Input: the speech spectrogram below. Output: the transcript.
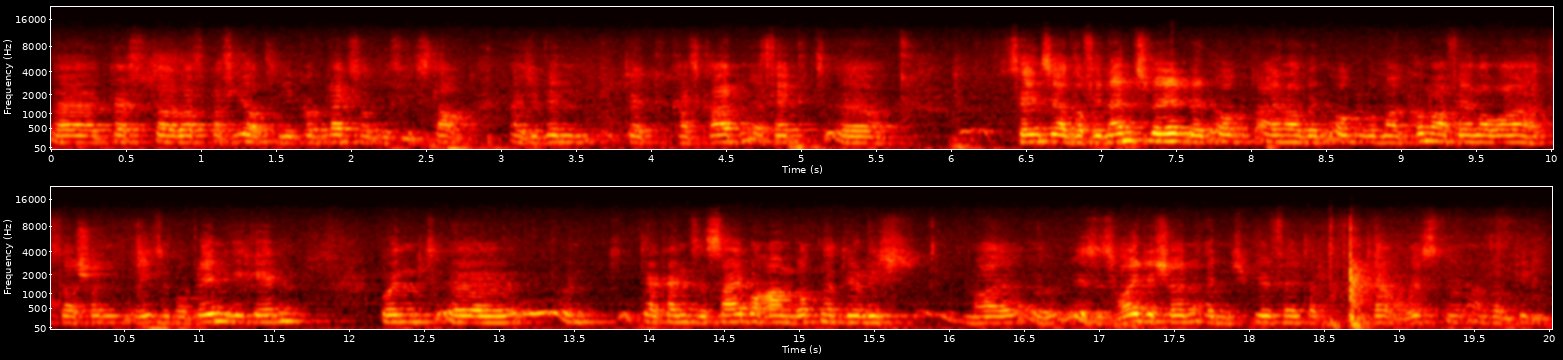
äh, dass da was passiert, je komplexer das ist da. Also wenn der Kaskadeneffekt, äh, sehen Sie ja in der Finanzwelt, wenn irgendeiner, wenn irgendwo mal Kommafehler war, hat es da schon riesen Probleme gegeben. Und, und der ganze Cyberraum wird natürlich mal, äh, ist es heute schon ein Spielfeld von Terroristen und anderen Dingen.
